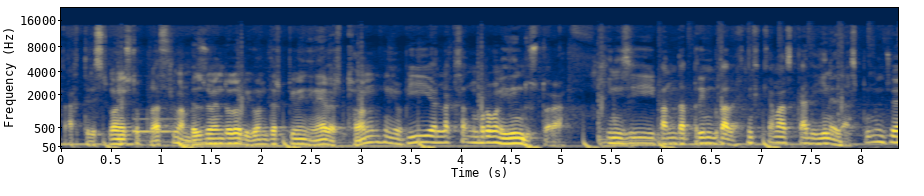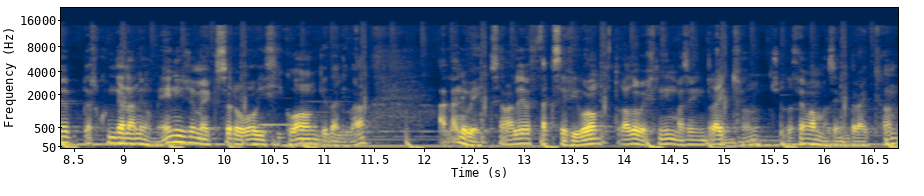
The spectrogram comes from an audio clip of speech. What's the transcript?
Χαρακτηριστικό είναι στο πρωτάθλημα παίζουμε το τοπικό τερπί με την Everton οι οποίοι αλλάξαν τον προπονητή τους τώρα. Κίνηση πάντα πριν που τα παιχνίδια μας κάτι γίνεται ας πούμε και έρχονται ανανεωμένοι και με ξέρω εγώ ηθικών και τα λοιπά αλλά anyway, ξαναλέω θα ξεφυγώ τώρα το παιχνίδι μας είναι η Brighton και το θέμα μας είναι η Brighton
